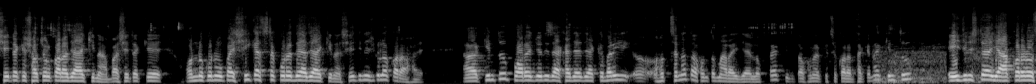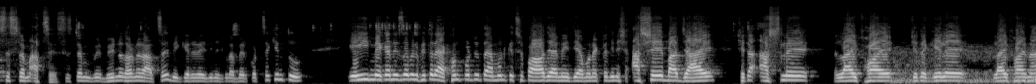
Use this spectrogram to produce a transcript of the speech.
সেটাকে সচল করা যায় কিনা বা সেটাকে অন্য কোনো উপায় সেই কাজটা করে দেওয়া যায় কিনা সেই জিনিসগুলো করা হয়। কিন্তু পরে যদি দেখা যায় যে একেবারেই হচ্ছে না তখন তো মারাই যায় লোকটা, কিন্তু তখন আর কিছু করার থাকে না। কিন্তু এই জিনিসটা ইয়া করারও সিস্টেম আছে সিস্টেম বিভিন্ন ধরনের আছে, বিজ্ঞানের এই জিনিসগুলো বের করছে। কিন্তু এই মেকানিজমের ভিতরে এখন পর্যন্ত এমন কিছু পাওয়া যায়নি যে এমন একটা জিনিস আসে বা যায়, সেটা আসলে লাইফ হয়, সেটা গেলে লাইফ হয় না,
